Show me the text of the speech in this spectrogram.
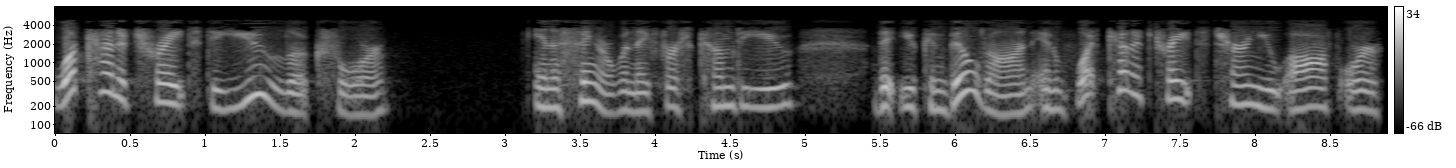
what kind of traits do you look for in a singer when they first come to you that you can build on and what kind of traits turn you off or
